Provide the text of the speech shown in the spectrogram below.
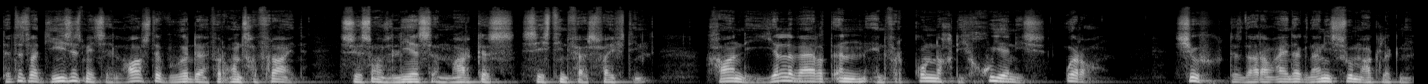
Dit is wat Jesus met sy laaste woorde vir ons gevra het, soos ons lees in Markus 16 vers 15. Gaan die hele wêreld in en verkondig die goeie nuus oral. Sjoe, dis daarom eintlik nou nie so maklik nie.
